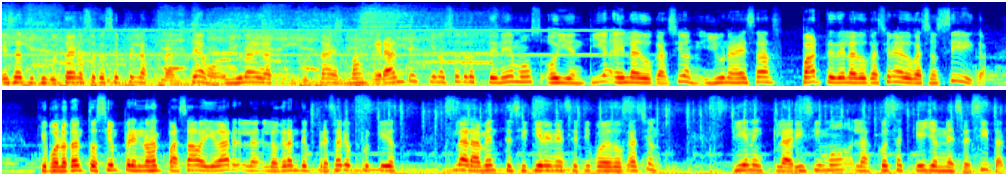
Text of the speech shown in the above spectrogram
Esas dificultades nosotros siempre las planteamos y una de las dificultades más grandes que nosotros tenemos hoy en día es la educación y una de esas partes de la educación es la educación cívica, que por lo tanto siempre nos han pasado a llevar los grandes empresarios porque ellos claramente sí tienen ese tipo de educación tienen clarísimo las cosas que ellos necesitan.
